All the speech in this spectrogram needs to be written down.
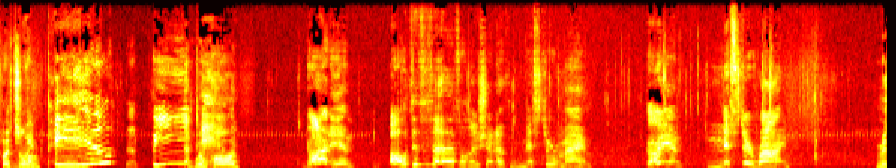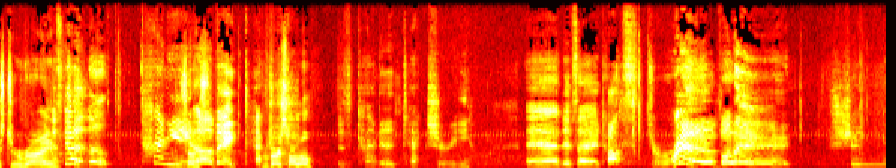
Fletchling. Peel. Peel. Wimpod. Guardian. Oh, this is the evolution of Mr. Mime. Guardian, Mr. Rime. Mr. Rime. It's got a little tiny Sounds- of a texture. Reverse holo. It's kind of textury. And it's a Toxtrivoli. Shing.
